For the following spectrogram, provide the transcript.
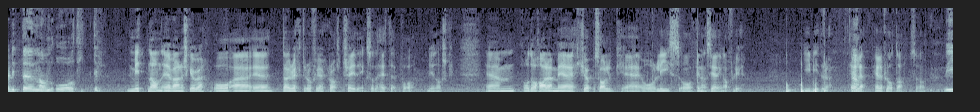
er ditt eh, navn og tittel? mitt navn er Werner Skaue, og jeg er Director of Aircraft Trading, som det heter på nynorsk. Um, og da har jeg med kjøp og salg eh, og lease og finansiering av fly i Widerøe. Hele, hele flåta. Så Vi,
